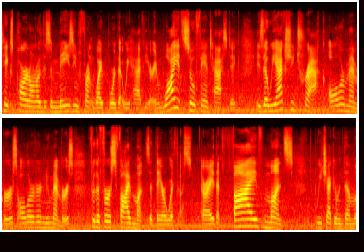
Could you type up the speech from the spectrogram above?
takes part on this amazing front whiteboard that we have here. And why it's so fantastic is that we actually track all our members, all of our new members, for the first five months that they are with us. All right, that five months we check in with them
